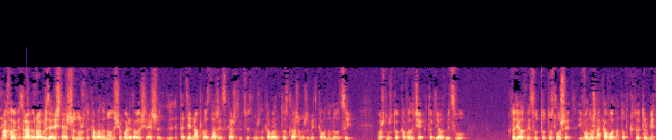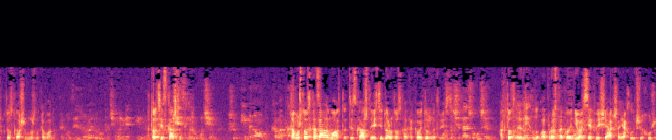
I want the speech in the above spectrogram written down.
Махлокис, Раб, Рабрзель считает, что нужно кого но он еще более того считает, что это- отдельный вопрос, даже если скажут, что нужно кого кто сказал, что нужно иметь кого на лоуци. Может, нужно только кого человек, который делает мецву. Кто делает мецву? Тот, кто слушает. Его нужна кавона. Тот, кто трубит, кто сказал, что ему нужна кавона. Именно... Кто тебе Здесь что- учим, кавана... Потому что он сказал ему, а кто, ты сказал, что есть и дур, кто сказал, какой дур в этом есть. А кто, э, ну, вопрос такой, не во всех вещах шаях лучше и хуже.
